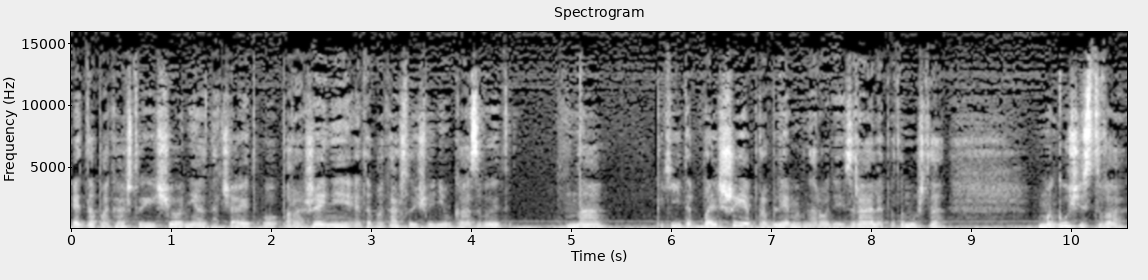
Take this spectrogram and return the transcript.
это пока что еще не означает о поражении, это пока что еще не указывает на какие-то большие проблемы в народе Израиля, потому что могущество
